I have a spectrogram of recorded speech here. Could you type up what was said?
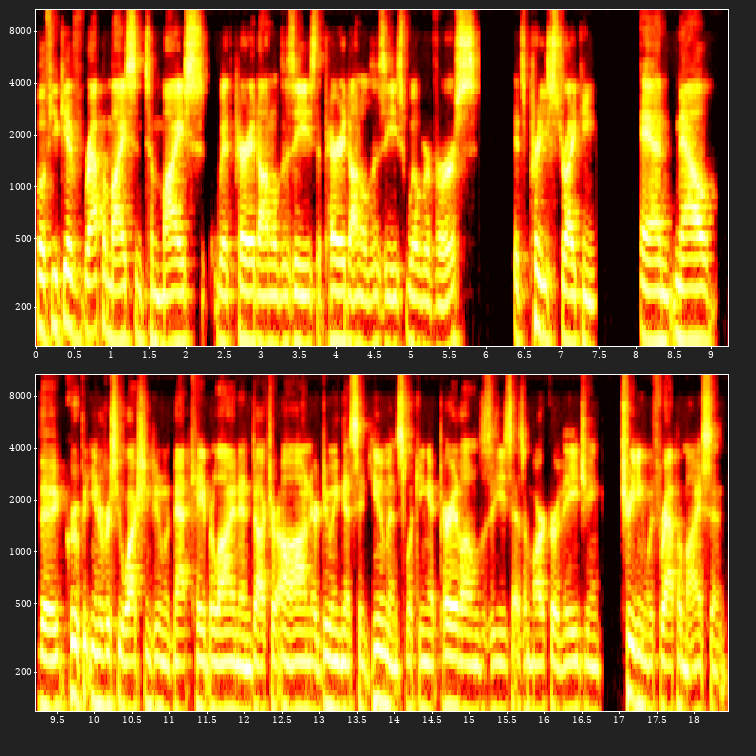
Well, if you give rapamycin to mice with periodontal disease, the periodontal disease will reverse. It's pretty striking. And now the group at University of Washington with Matt Kaeberlein and Dr. Ahn are doing this in humans, looking at periodontal disease as a marker of aging, treating with rapamycin.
